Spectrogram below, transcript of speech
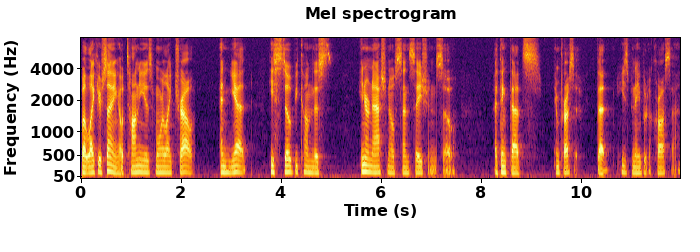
But like you're saying, Otani is more like Trout, and yet he's still become this international sensation. So I think that's impressive that he's been able to cross that.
